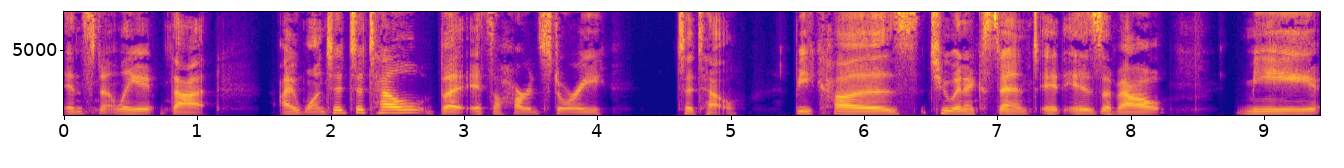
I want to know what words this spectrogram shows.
instantly that I wanted to tell, but it's a hard story to tell because to an extent it is about me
